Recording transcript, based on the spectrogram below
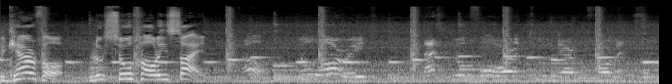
Be careful, looks so hot inside. Oh, no worries. Let's look forward to their performance.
